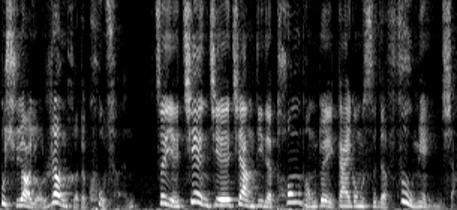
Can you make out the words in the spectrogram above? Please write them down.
不需要有任何的库存，这也间接降低了通膨对该公司的负面影响。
